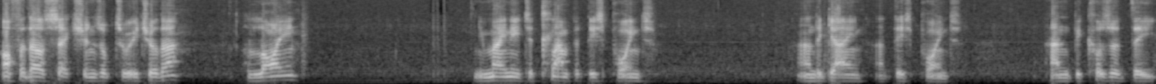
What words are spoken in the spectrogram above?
Offer those sections up to each other. Align you may need to clamp at this point. And again at this point. And because of the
